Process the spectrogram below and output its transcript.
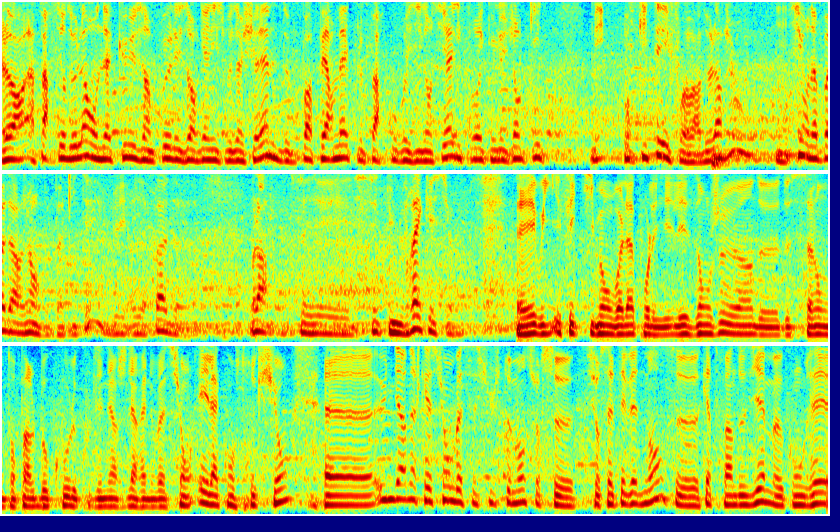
Alors à partir de là, on accuse un peu les organismes d'HLM de ne pas permettre le parcours résidentiel. Il faudrait que les gens quittent. Mais pour quitter, il faut avoir de l'argent. Hmm. Si on n'a pas d'argent, on ne peut pas quitter. Il n'y a pas de. Voilà, c'est une vraie question. Et eh oui, effectivement, voilà pour les, enjeux hein, de, ce salon dont on parle beaucoup, le coût de l'énergie, la rénovation et la construction. Euh, une dernière question, bah, c'est justement sur, ce, sur cet événement, ce 82e congrès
